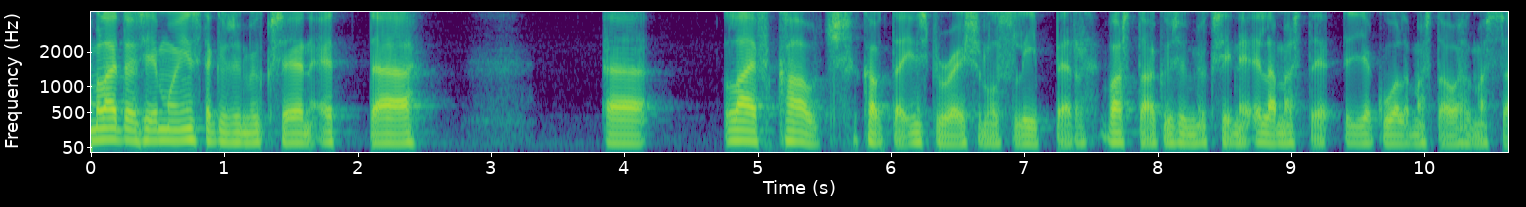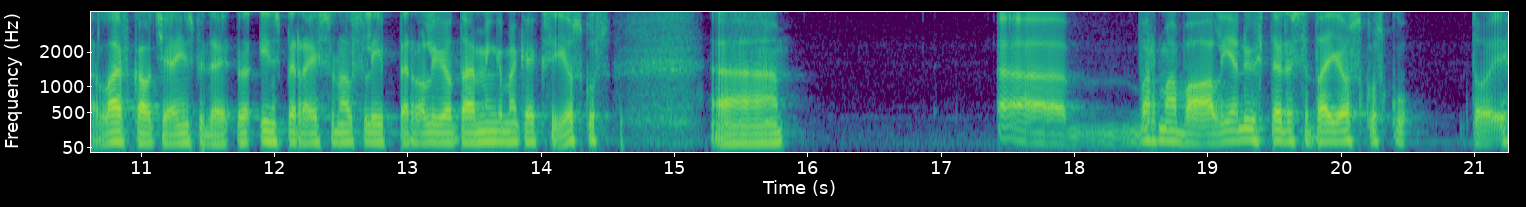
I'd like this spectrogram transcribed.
Mä laitoin siihen mun Insta-kysymykseen, että Life Couch kautta Inspirational Sleeper vastaa kysymyksiin elämästä ja kuolemasta ohjelmassa. Life Couch ja Inspirational Sleeper oli jotain, minkä mä keksin joskus ää, ää, varmaan vaalien yhteydessä tai joskus, kun toi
